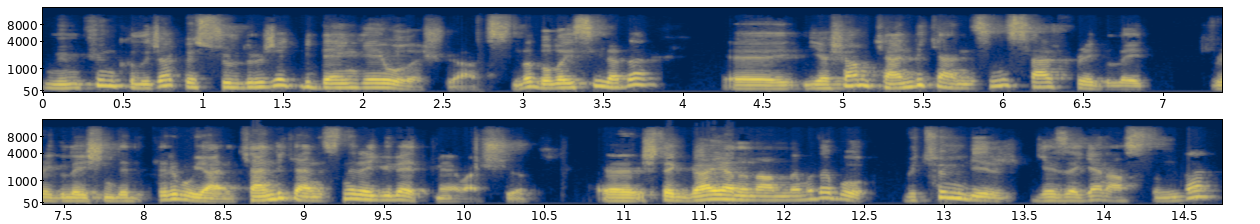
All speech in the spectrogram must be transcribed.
mümkün kılacak ve sürdürecek bir dengeye ulaşıyor aslında. Dolayısıyla da e, yaşam kendi kendisini self-regulate regulation dedikleri bu yani. Kendi kendisini regüle etmeye başlıyor. E, işte Gaia'nın anlamı da bu. Bütün bir gezegen aslında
